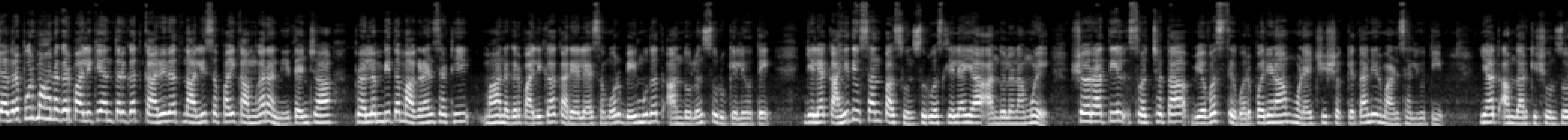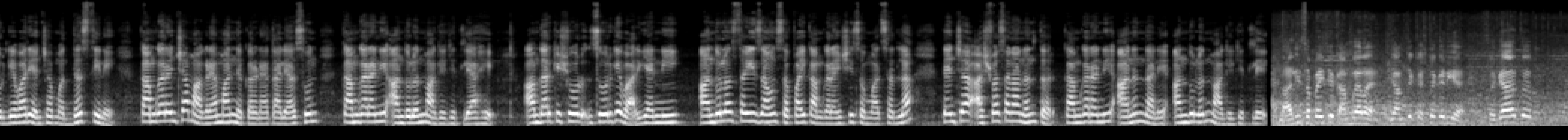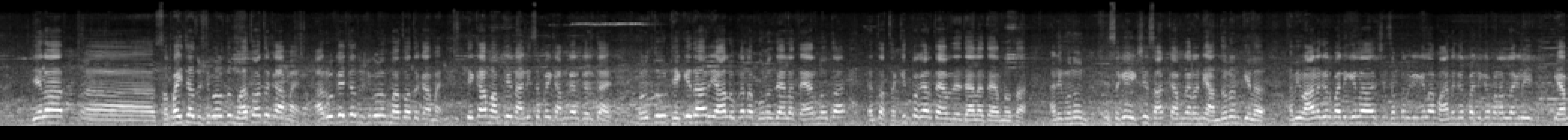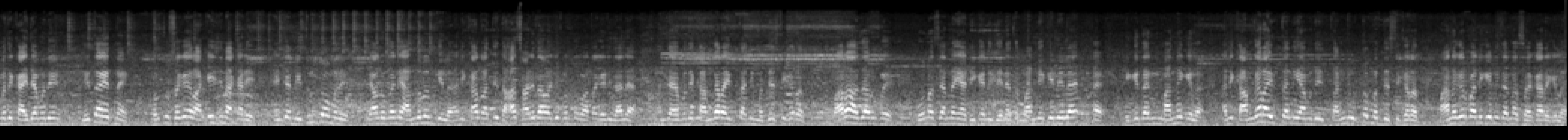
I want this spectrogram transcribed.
चंद्रपूर महानगरपालिकेअंतर्गत कार्यरत नाली सफाई कामगारांनी त्यांच्या प्रलंबित मागण्यांसाठी महानगरपालिका कार्यालयासमोर बेमुदत आंदोलन सुरू केले होते. गेल्या काही दिवसांपासून सुरू असलेल्या या आंदोलनामुळे शहरातील स्वच्छता व्यवस्थेवर परिणाम होण्याची शक्यता निर्माण झाली होती. यात आमदार किशोर जोरगेवार यांच्या मध्यस्थीने कामगारांच्या मागण्या मान्य करण्यात आल्या असून कामगारांनी आंदोलन मागे घेतले आहे. आमदार किशोर जोरगेवार यांनी आंदोलनस्थळी जाऊन सफाई कामगारांशी संवाद साधला. त्यांच्या आश्वासनानंतर कामगारांनी आनंदाने आंदोलन मागे घेतले. नाली सफाईचे कामगार आहे जे आमचे कष्टकरी आहे. सगळ्यात ज्याला सफाईच्या दृष्टिकोनातून महत्त्वाचं काम आहे आरोग्याच्या दृष्टिकोनातून महत्त्वाचं काम आहे ते काम आमचे नाली सफाई कामगार करत आहे परंतु ठेकेदार या लोकांना बोनस द्यायला तयार नव्हता त्यांचा थकीत पगार तयार द्यायला तयार नव्हता. आणि म्हणून ते सगळे एकशे साठ कामगारांनी आंदोलन केलं. आम्ही महानगरपालिकेलाशी संपर्क केला महानगरपालिका म्हणायला लागली की यामध्ये कायद्यामध्ये नेता येत नाही. परंतु सगळे राकेशजी नाकाडे यांच्या नेतृत्वामध्ये या लोकांनी आंदोलन केलं आणि काल रात्री दहा साडेदहा वाजेपर्यंत वाटाघाटी झाल्या आणि त्यामध्ये कामगार आयुक्तांनी मध्यस्थी करत बारा हजार रुपये बोनस यांना या ठिकाणी देण्याचं मान्य केलेलं आहे. ठेकेदारांनी मान्य केलं. आणि कामगार आयुक्तांनी यामध्ये चांगली उत्तम मध्यस्थी करत महानगरपालिकेने त्यांना सहकार्य केलं.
